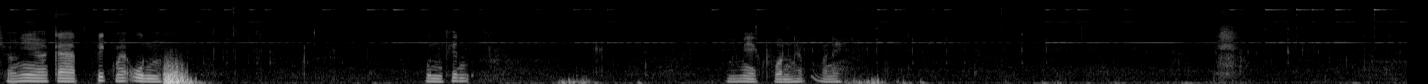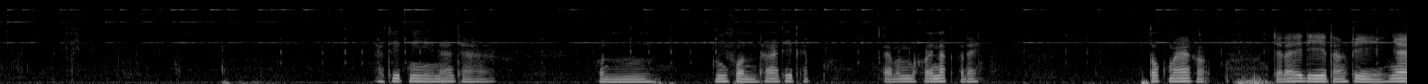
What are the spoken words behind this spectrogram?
ช่วงนี้อากาศพลิกมาอุ่น อุ่นขึ้น มีเมฆฝนครับวันนี้อาทิตย์นี้น่าจะฝนมีฝนทั้งอาทิตย์ครับ แต่มันไม่ค่อยนักก็ได้ตกมากก็จะได้ดีทางที่หญ้า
